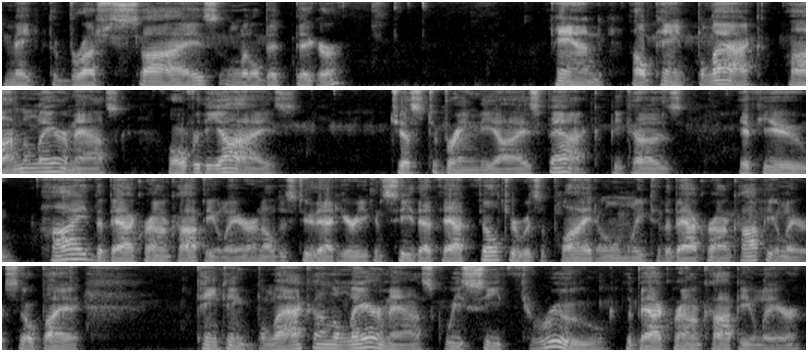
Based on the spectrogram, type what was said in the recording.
make the brush size a little bit bigger. And I'll paint black on the layer mask over the eyes just to bring the eyes back because if you hide the background copy layer, and I'll just do that here, you can see that that filter was applied only to the background copy layer. So by painting black on the layer mask, we see through the background copy layer.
